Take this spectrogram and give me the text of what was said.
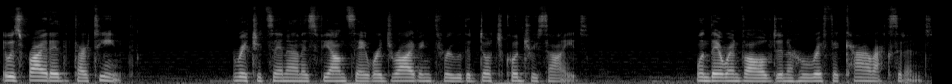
It was Friday the 13th. Richardson and his fiancée were driving through the Dutch countryside when they were involved in a horrific car accident.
